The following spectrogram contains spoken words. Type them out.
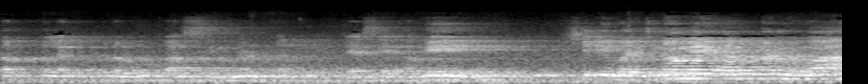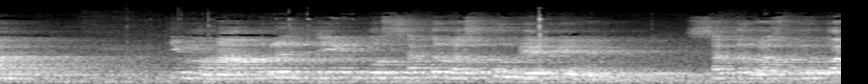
तब तक प्रभु का सिमरन करिए अभी श्री वचनों में वर्णन हुआ कि महापुरुष जी को सत वस्तु देते हैं। सत वस्तु का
